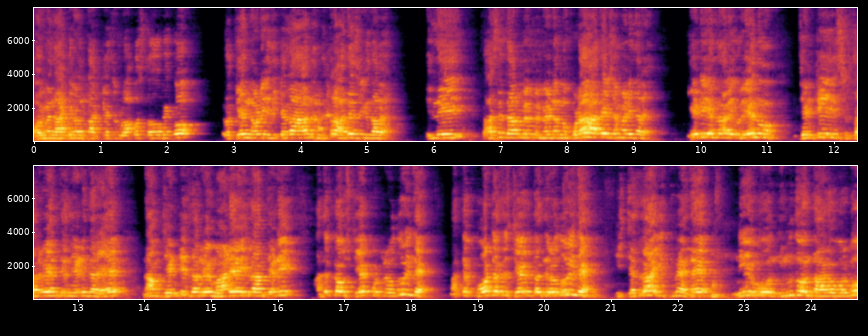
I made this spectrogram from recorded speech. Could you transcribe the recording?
ಅವ್ರ ಮೇಲೆ ಹಾಕಿರುವಂತಹ ಕೇಸುಗಳು ವಾಪಸ್ ತಗೋಬೇಕು. ಇವತ್ತೇನು ನೋಡಿ, ಇದಕ್ಕೆಲ್ಲ ನನ್ನ ಹತ್ರ ಆದೇಶಗಳಿದಾವೆ ಇಲ್ಲಿ ತಹಸೀಲ್ದಾರ್ ಮೇಡಮ್ ಕೂಡ ಆದೇಶ ಮಾಡಿದ್ದಾರೆ. ಎಡಿ ಎಲ್ಲ ಇವ್ರು ಏನು ಜಂಟಿ ಸರ್ವೆ ಅಂತ ಹೇಳಿದ್ದಾರೆ. ನಾವು ಜಂಟಿ ಸರ್ವೆ ಮಾಡೇ ಇಲ್ಲ ಅಂತೇಳಿ ಅದಕ್ಕೆ ಅವ್ರು ಸ್ಟೇ ಕೊಟ್ಟಿರೋದು ಇದೆ. ಮತ್ತೆ ಕೋರ್ಟ್ ಅಲ್ಲಿ ಸ್ಟೇ ತಂದಿರೋದು ಇದೆ. ಇಷ್ಟೆಲ್ಲ ಇದ್ಮೇಲೆ ನೀವು ನಿಮ್ಮದು ಅಂತ ಆಗೋವರೆಗೂ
